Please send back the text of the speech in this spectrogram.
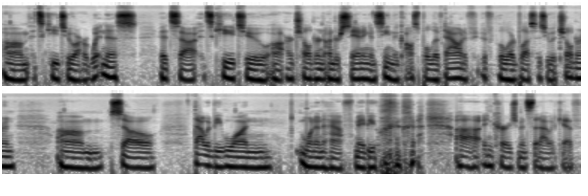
Um, it's key to our witness it's uh, it's key to uh, our children understanding and seeing the gospel lived out. If if the Lord blesses you with children, um, so that would be one one and a half maybe uh, encouragements that I would give.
